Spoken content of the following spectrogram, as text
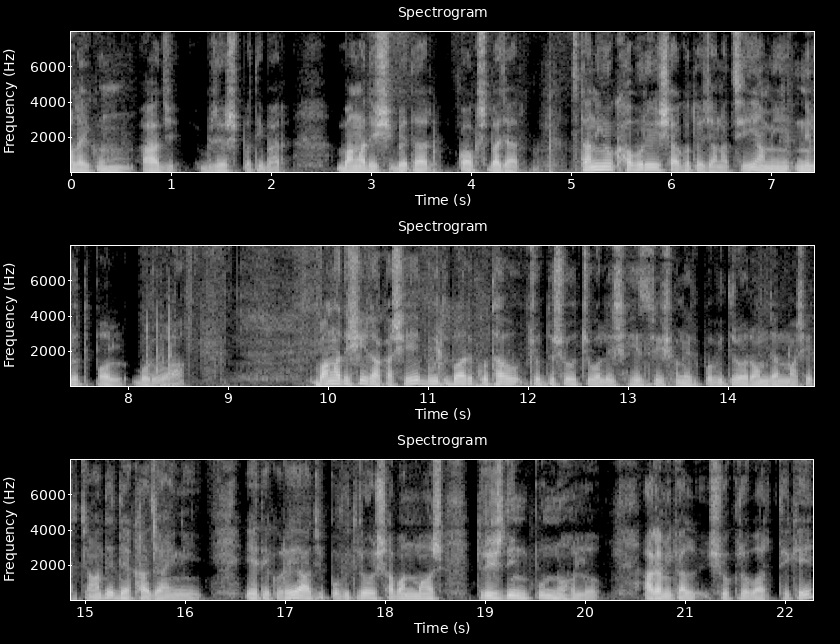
আলাইকুম। আজ বৃহস্পতিবার, বাংলাদেশ বেতার কক্সবাজার। স্থানীয় খবরে স্বাগত জানাচ্ছি আমি নীলোৎপল বড়ুয়া। বাংলাদেশের আকাশে বুধবার কোথাও চোদ্দোশো চুয়াল্লিশ হিজরি সনের পবিত্র রমজান মাসের চাঁদে দেখা যায়নি। এতে করে আজ পবিত্র সাবান মাস ত্রিশ দিন পূর্ণ হলো। আগামীকাল শুক্রবার থেকে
